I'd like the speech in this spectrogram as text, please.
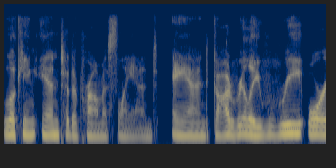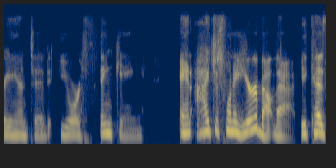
looking into the promised land and God really reoriented your thinking. And I just want to hear about that because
